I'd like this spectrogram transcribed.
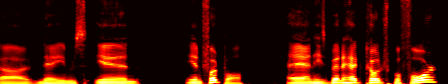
uh, names in in football, and he's been a head coach before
